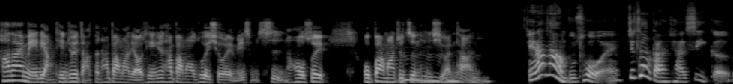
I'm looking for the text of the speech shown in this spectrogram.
他大概每两天就会打跟他爸妈聊天，因为他爸妈都退休了，也没什么事。然后所以，我爸妈就真的很喜欢他。哎，那这样很不错哎，就这样感觉起来是一个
